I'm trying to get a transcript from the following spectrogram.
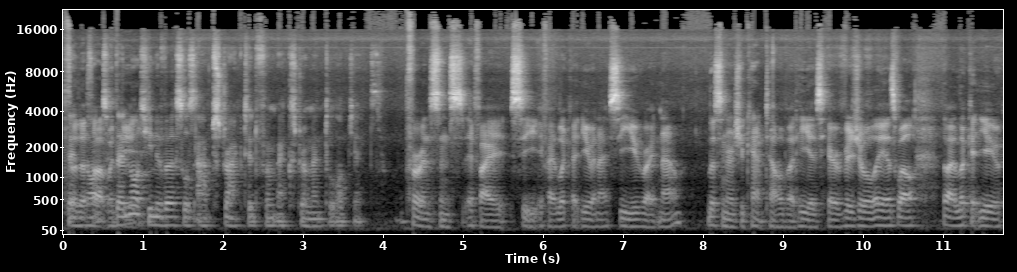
They're, the not, they're be- not universals abstracted from extramental objects. For instance, if I see, if I look at you and I see you right now, listeners, you can't tell, but he is here visually as well. So I look at you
